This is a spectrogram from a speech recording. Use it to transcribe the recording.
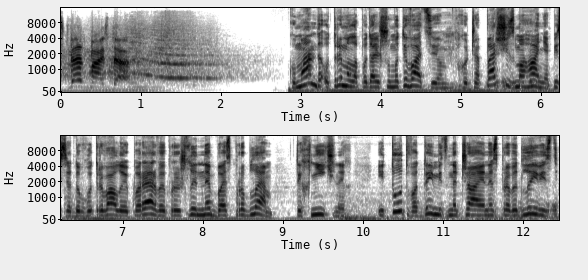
Ist Weltmeister. Команда отримала подальшу мотивацію. Хоча перші змагання після довготривалої перерви пройшли не без проблем технічних. І тут Вадим відзначає несправедливість.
